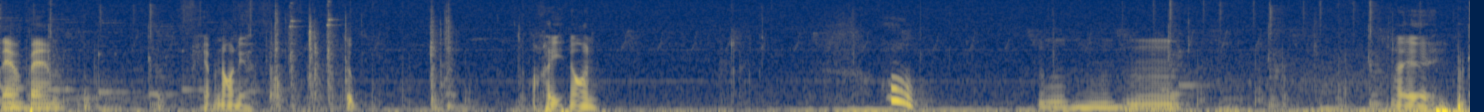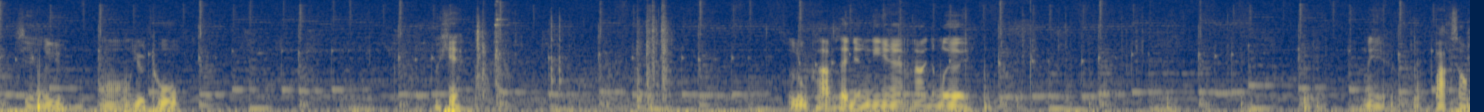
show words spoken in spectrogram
ได้แปมแคบนอนเดี๋ยวาปึ๊บโอเคนอนฮู้อืมอืมอืมอะไรเอ่ย เสียงยูอ๋อ YouTube โอเคลุงครับเสร็จยังเนี่ยนานจังเลย ปักสอง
